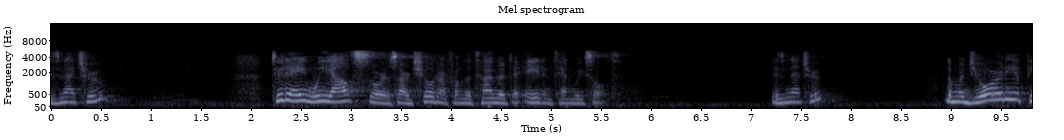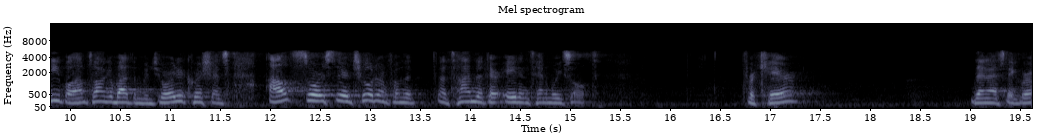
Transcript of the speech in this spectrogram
Isn't that true? Today, we outsource our children from the time that they're 8 and 10 weeks old. Isn't that true? The majority of people, I'm talking about the majority of Christians, outsource their children from the, the time that they're 8 and 10 weeks old for care. Then, as they grow,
